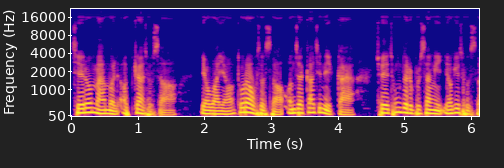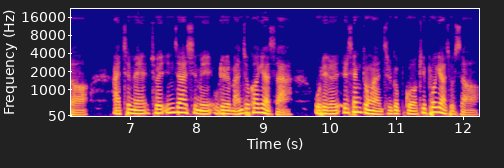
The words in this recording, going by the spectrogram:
지혜로운 마음을 얻게 하소서. 여호와여 돌아오소서. 언제까지니까? 주의 종들을 불쌍히 여기소서. 아침에 주의 인자하심이 우리를 만족하게 하사 우리를 일생 동안 즐겁고 기쁘게 하소서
